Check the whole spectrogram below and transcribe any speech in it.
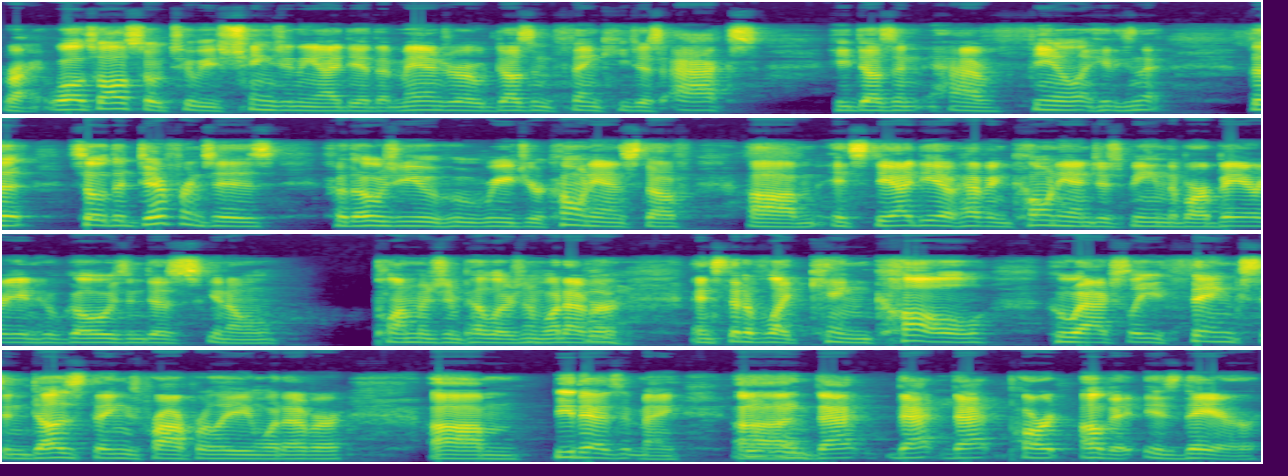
Right. Well, it's also too he's changing the idea that Mandro doesn't think he just acts. He doesn't have feeling. He's not, the so the difference is for those of you who read your Conan stuff, um, it's the idea of having Conan just being the barbarian who goes and does you know plumage and pillars and whatever, instead of like King Kull who actually thinks and does things properly and whatever. Um, be that as it may, uh, And- that that that part of it is there.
